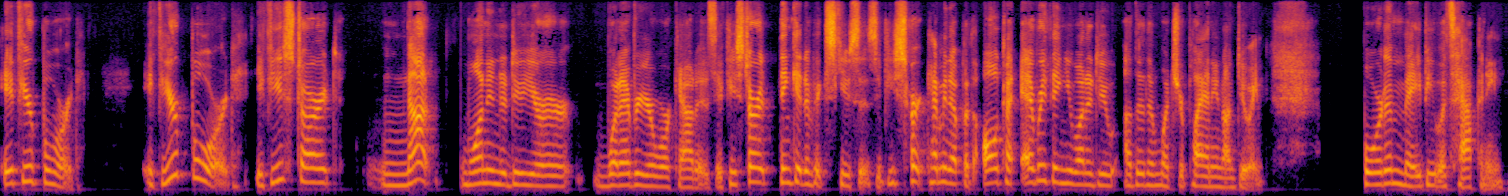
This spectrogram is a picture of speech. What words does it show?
if you're bored if you're bored if you start not wanting to do your whatever your workout is if you start thinking of excuses if you start coming up with all everything you want to do other than what you're planning on doing boredom may be what's happening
